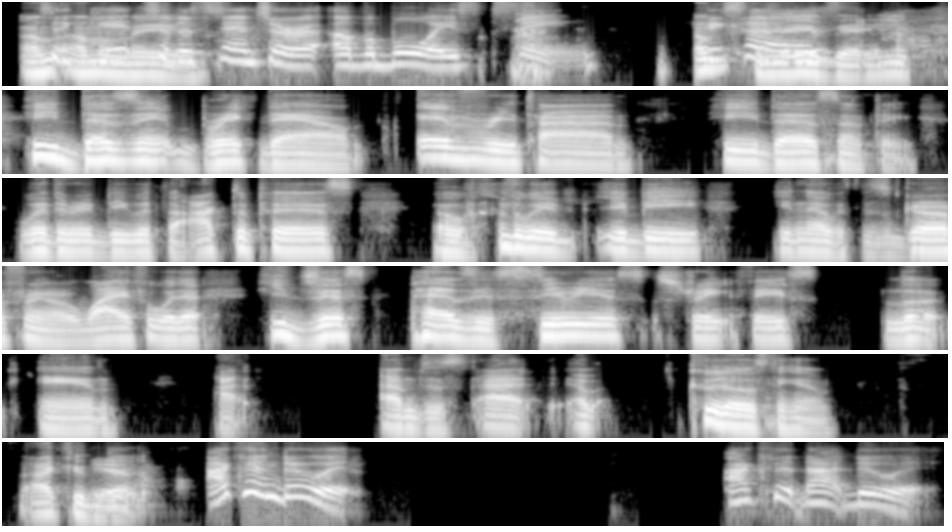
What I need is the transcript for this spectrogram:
I'm, to I'm get amazed. to the center of a boy's scene? I'm because- he he doesn't break down every time he does something, whether it be with the octopus or whether it be you know with his girlfriend or wife or whatever. He just has this serious, straight face look, and I I'm just I, I kudos to him. I could Yeah. do it. I couldn't do it. I could not do it.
